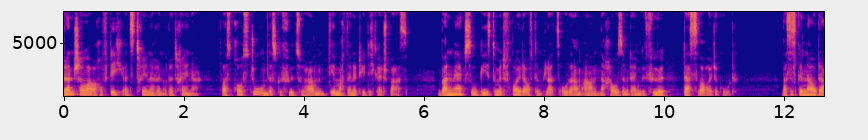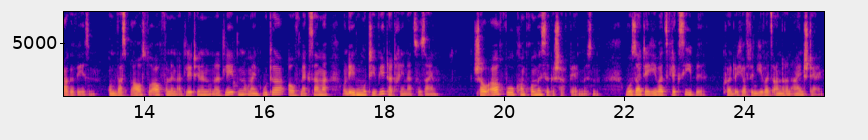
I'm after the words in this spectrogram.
dann schaue auch auf dich als Trainerin oder Trainer. Was brauchst du, um das Gefühl zu haben, dir macht deine Tätigkeit Spaß? Wann merkst du, gehst du mit Freude auf den Platz oder am Abend nach Hause mit einem Gefühl, das war heute gut? Was ist genau da gewesen? Und was brauchst du auch von den Athletinnen und Athleten, um ein guter, aufmerksamer und eben motivierter Trainer zu sein? Schau auch, wo Kompromisse geschafft werden müssen. Wo seid ihr jeweils flexibel? Könnt euch auf den jeweils anderen einstellen?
